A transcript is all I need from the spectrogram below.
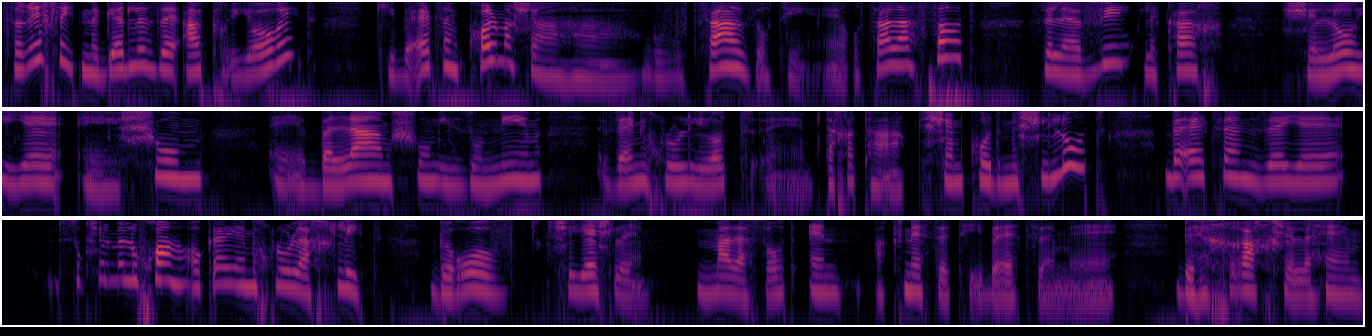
צריך להתנגד לזה אפריורית, כי בעצם כל מה שהקבוצה הזאת אה, רוצה לעשות, זה להביא לכך שלא יהיה אה, שום בלם, שום איזונים. והם יוכלו להיות אה, תחת השם קוד משילות, בעצם זה יהיה סוג של מלוכה, אוקיי? הם יוכלו להחליט ברוב שיש להם מה לעשות. אין, הכנסת היא בעצם אה, בהכרח שלהם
